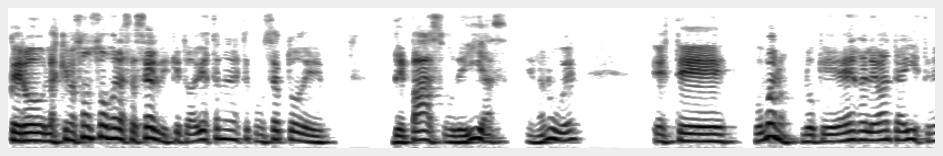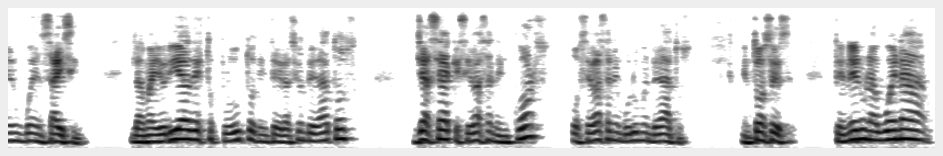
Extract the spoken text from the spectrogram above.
Pero las que no son software as a service, que todavía están en este concepto de, de PaaS o de IaaS en la nube, este, pues bueno, lo que es relevante ahí es tener un buen sizing. La mayoría de estos productos de integración de datos, ya sea que se basan en cores o se basan en volumen de datos. Entonces, tener una buena,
